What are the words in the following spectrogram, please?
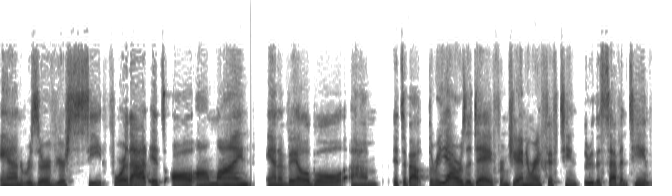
and reserve your seat for that. It's all online and available. Um, it's about three hours a day from January 15th through the 17th,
